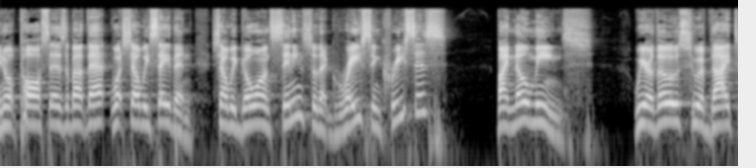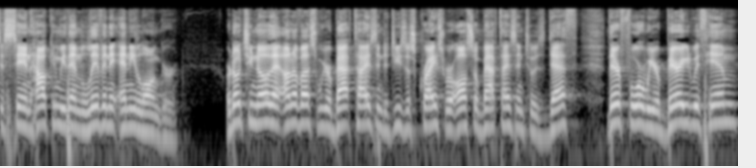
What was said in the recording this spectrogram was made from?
You know what Paul says about that? What shall we say then? Shall we go on sinning so that grace increases? By no means. We are those who have died to sin. How can we then live in it any longer? Or don't you know that none of us, we were baptized into Jesus Christ, we are also baptized into his death? Therefore, we are buried with him,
